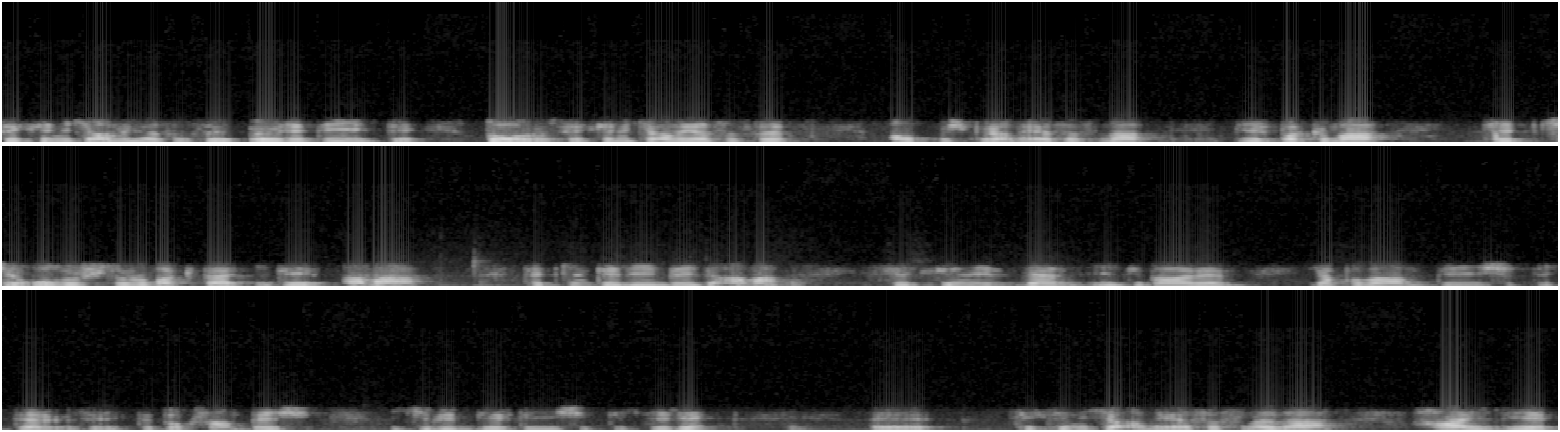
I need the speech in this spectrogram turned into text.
82 Anayasası öyle değildi. Doğru 82 Anayasası 61 Anayasasına bir bakıma tepki oluşturmakta idi ama tepkin niteliğindeydi ama 87'den itibaren yapılan değişiklikler özellikle 95 2001 değişiklikleri e, 82 Anayasasını da hayli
